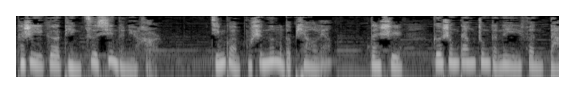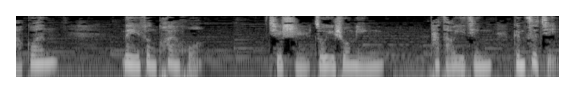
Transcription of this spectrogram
她是一个挺自信的女孩。尽管不是那么的漂亮，但是歌声当中的那一份达观，那一份快活，其实足以说明，她早已经跟自己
